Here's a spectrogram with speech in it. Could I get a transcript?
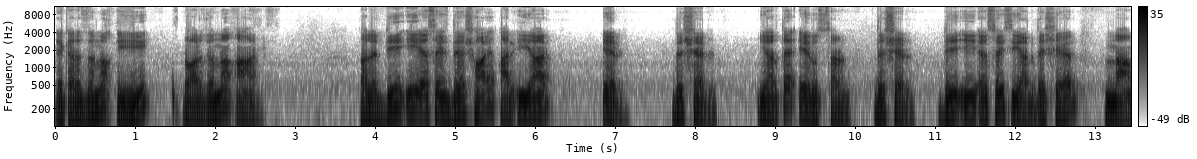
একারের জন্য ই রর জন্য আর। তাহলে ডি, ই, এস এইচ দেশ হয় আর ই আর এর, দেশের। ইয়ারতে এর উচ্চারণ, দেশের। ডি, ই, এস এইচ ইয়ার দেশের নাম।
